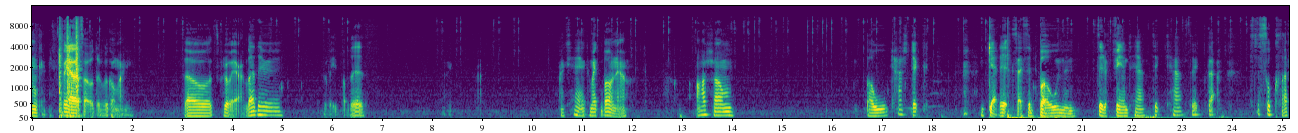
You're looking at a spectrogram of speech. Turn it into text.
Okay, so yeah, that's what we'll go mining. So let's put away our leather. Put away all this. Okay, I can make a bow now. Awesome. Bowtastic. Get it? 'Cause I said bow and then instead a fantastic tastic. That it's just so clever.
